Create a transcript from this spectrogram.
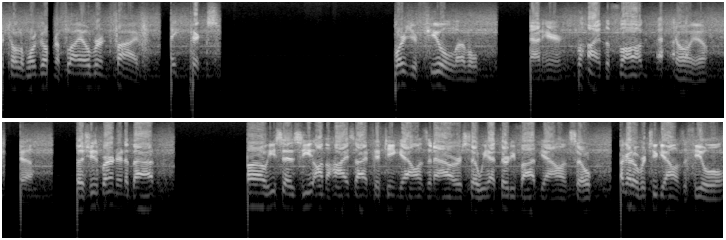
I told him we're going to fly over in five. Take pics. Where's your fuel level? Down here behind the fog. Oh, yeah. yeah. So she's burning about. Oh, he says he on the high side 15 gallons an hour. So we had 35 gallons. So I got over two gallons of fuel.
